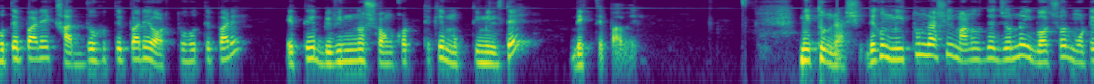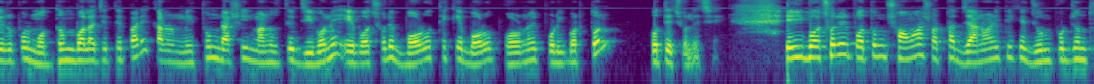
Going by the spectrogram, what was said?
হতে পারে, খাদ্য হতে পারে, অর্থ হতে পারে, এতে বিভিন্ন সংকট থেকে মুক্তি মিলতে দেখতে পাবেন। মিথুন রাশি। দেখুন, মিথুন রাশির মানুষদের জন্য এই বছর মোটের উপর মধ্যম বলা যেতে পারে, কারণ মিথুন রাশির মানুষদের জীবনে এ বছরে বড় থেকে বড় ধরনের পরিবর্তন হতে চলেছে। এই বছরের প্রথম ছ মাস, অর্থাৎ জানুয়ারি থেকে জুন পর্যন্ত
